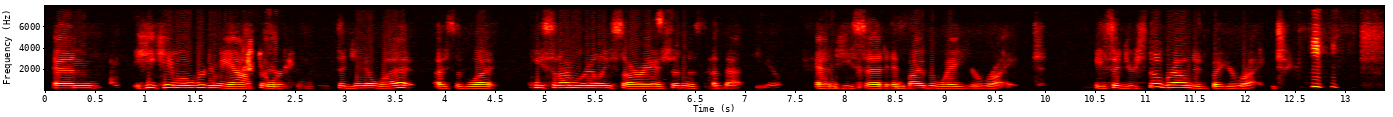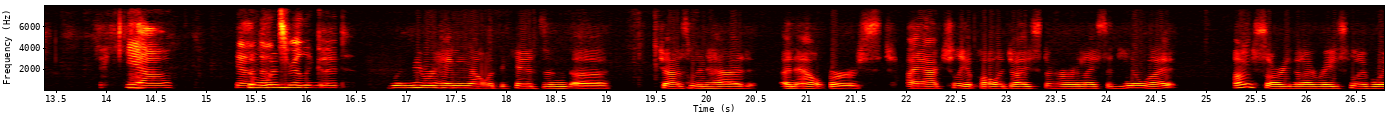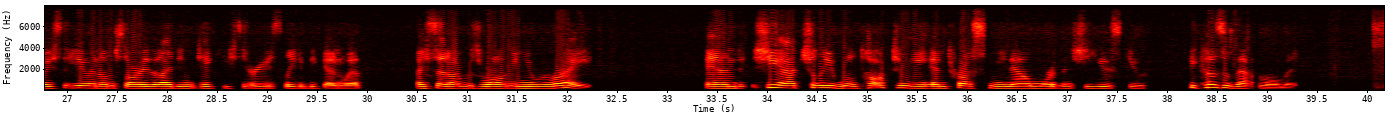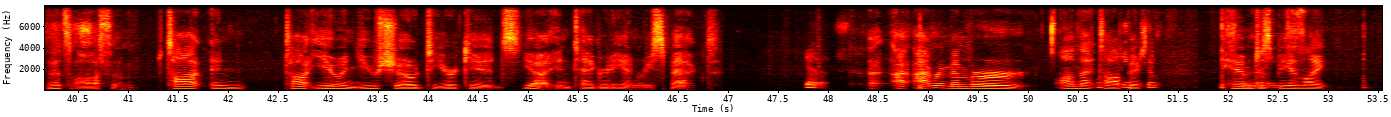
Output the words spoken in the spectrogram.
and he came over to me afterwards and he said you know what i said what he said i'm really sorry i shouldn't have said that to you and he said, and by the way, you're right. He said, you're still grounded, but you're right. yeah. Yeah, So that's really were- good. When we were hanging out with the kids and uh, Jasmine had an outburst, I actually apologized to her and I said, you know what? I'm sorry that I raised my voice at you and I'm sorry that I didn't take you seriously to begin with. I said I was wrong and you were right. And she actually will talk to me and trust me now more than she used to because of that moment. That's awesome. Taught and taught you and you showed to your kids, yeah, integrity and respect. Yes. I, I remember on that oh, topic Thank you. him so just nice. being like,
